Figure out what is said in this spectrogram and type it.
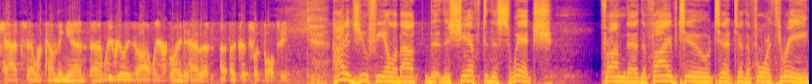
cats that were coming in. Uh, we really thought we were going to have a, a good football team. How did you feel about the, the shift, the switch from the, the 5 2 to, to the 4 3?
